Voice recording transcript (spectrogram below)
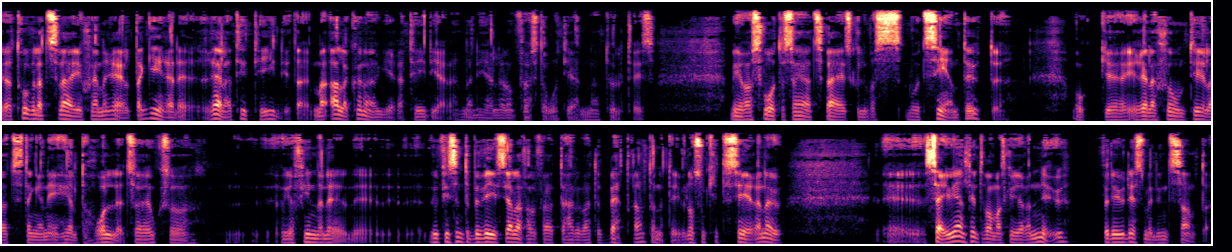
jag tror väl att Sverige generellt agerade relativt tidigt. Alla kunde agera tidigare när det gäller de första åtgärderna naturligtvis. Men jag har svårt att säga att Sverige skulle vara, varit sent ute. Och eh, i relation till att stänga ner helt och hållet så är jag också eh, jag finner det, det, det finns inte bevis i alla fall för att det hade varit ett bättre alternativ. De som kritiserar nu eh, säger ju egentligen inte vad man ska göra nu. För För det är ju det som är det intressanta.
